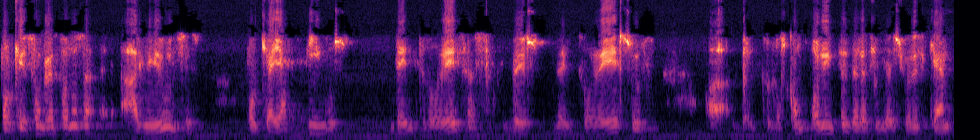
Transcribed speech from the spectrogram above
¿Por qué son retornos agridulces? Porque hay activos dentro de esas, dentro de esos, ah, dentro de los componentes de las inversiones que han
